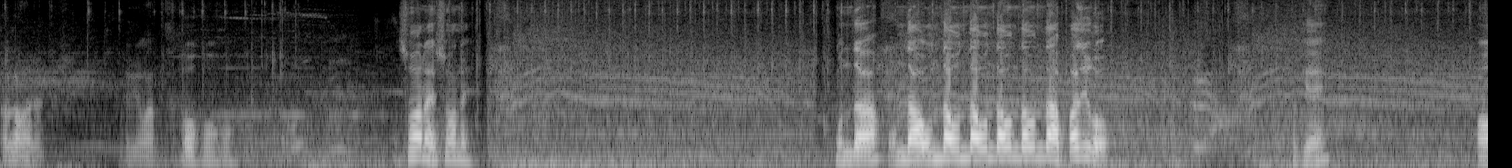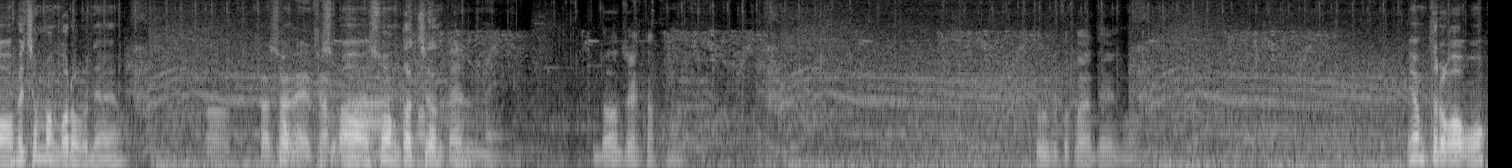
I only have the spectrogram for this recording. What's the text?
올라가자. 여기 맞다. 호호호 소환해 소환해. 온다 온다 온다 온다 온다 온다 온다. 빠지고. 오케이 어 회천만 걸어 그냥. 어 소- 천천히 어, 소환 같이 한- 됐네. 너 혼자 일단 타 돌부터 가야 돼 이거. 형 들어가고.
